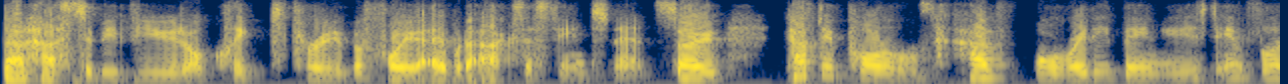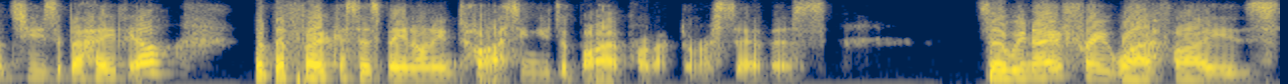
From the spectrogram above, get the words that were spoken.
that has to be viewed or clicked through before you're able to access the internet. So captive portals have already been used to influence user behavior, but the focus has been on enticing you to buy a product or a service. So we know free Wi-Fi is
